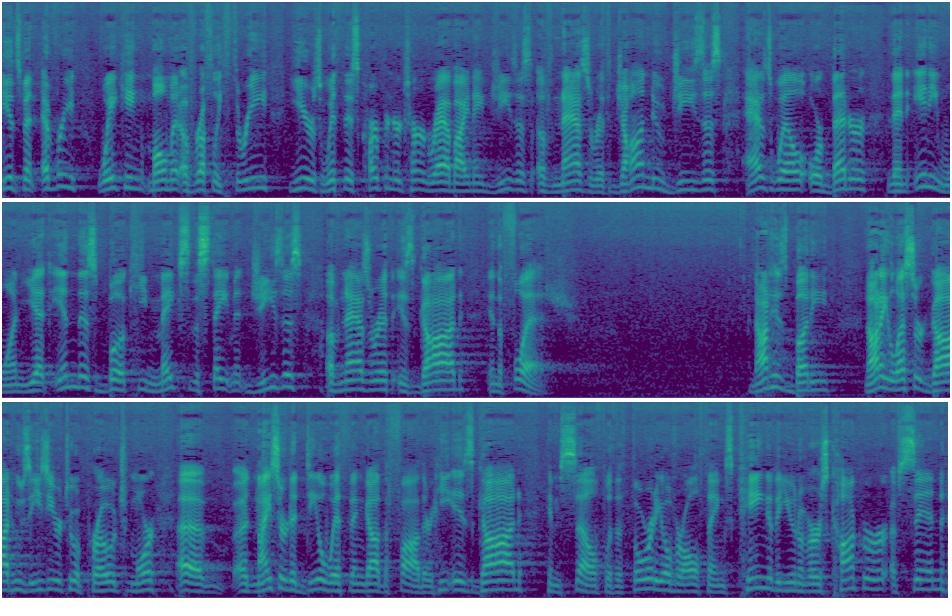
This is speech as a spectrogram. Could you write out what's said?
He had spent every waking moment of roughly three years with this carpenter turned rabbi named Jesus of Nazareth. John knew Jesus as well or better than anyone, yet in this book he makes the statement Jesus of Nazareth is God in the flesh. Not his buddy, not a lesser God who's easier to approach, more uh, uh, nicer to deal with than God the Father. He is God Himself, with authority over all things, King of the universe, conqueror of sin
